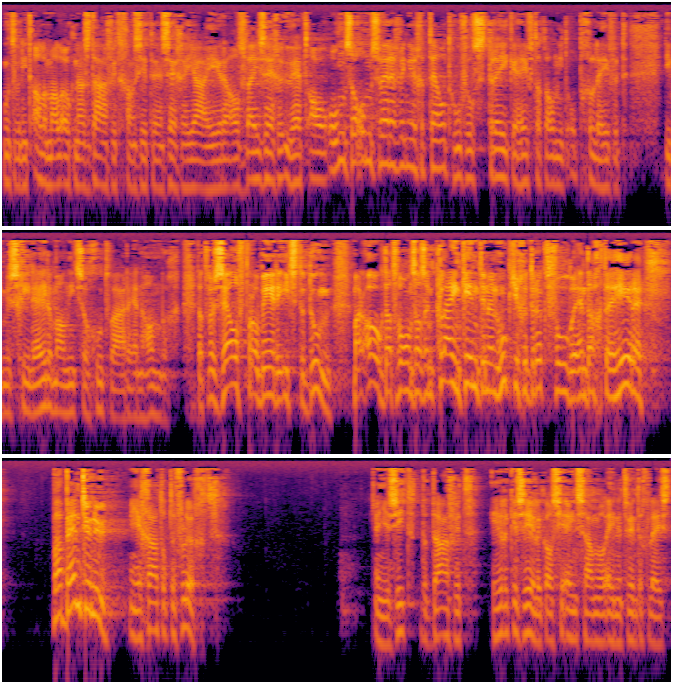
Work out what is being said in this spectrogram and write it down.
Moeten we niet allemaal ook naast David gaan zitten en zeggen, ja heren, als wij zeggen, u hebt al onze omzwervingen geteld, hoeveel streken heeft dat al niet opgeleverd, die misschien helemaal niet zo goed waren en handig. Dat we zelf probeerden iets te doen, maar ook dat we ons als een klein kind in een hoekje gedrukt voelden en dachten, heren, waar bent u nu? En je gaat op de vlucht. En je ziet dat David, eerlijk is eerlijk, als je 1 Samuel 21 leest,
